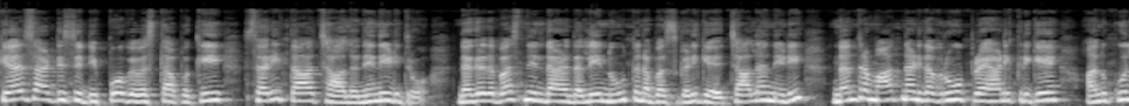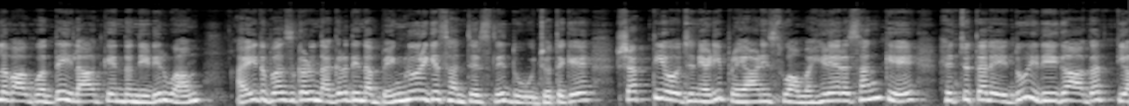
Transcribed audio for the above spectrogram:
ಕೆಎಸ್ಆರ್ಟಿಸಿ ಡಿಪೋ ವ್ಯವಸ್ಥಾಪಕಿ ಸರಿತಾ ಚಾಲನೆ ನೀಡಿದರು. ನಗರದ ಬಸ್ ನಿಲ್ದಾಣದಲ್ಲಿ ನೂತನ ಬಸ್ಗಳಿಗೆ ಚಾಲನೆ ನೀಡಿ ನಂತರ ಮಾತನಾಡಿದ ಅವರು, ಪ್ರಯಾಣಿಕರಿಗೆ ಅನುಕೂಲವಾಗುವಂತೆ ಇಲಾಖೆಯಿಂದ ನೀಡಿರುವ ಐದು ಬಸ್ಗಳು ನಗರದಿಂದ ಬೆಂಗಳೂರಿಗೆ ಸಂಚರಿಸಲಿದ್ದು, ಜೊತೆಗೆ ಶಕ್ತಿ ಯೋಜನೆಯಡಿ ಪ್ರಯಾಣಿಸುವ ಮಹಿಳೆಯರ ಸಂಖ್ಯೆ ಹೆಚ್ಚುತ್ತಲೇ ಇದ್ದು, ಇದೀಗ ಅಗತ್ಯ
